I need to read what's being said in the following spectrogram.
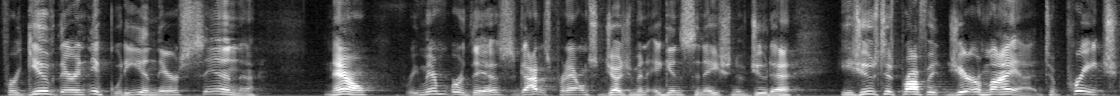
forgive their iniquity and their sin. Now, remember this God has pronounced judgment against the nation of Judah He's used his prophet Jeremiah to preach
